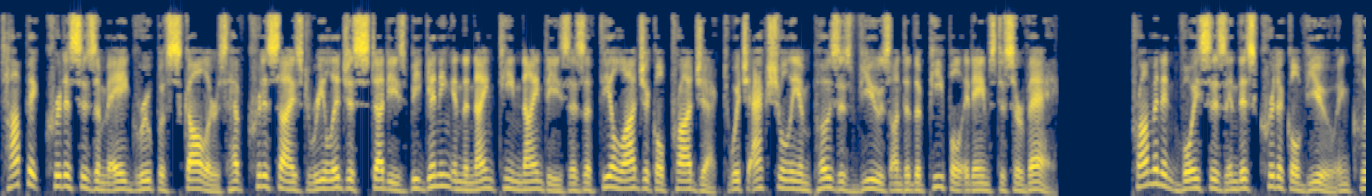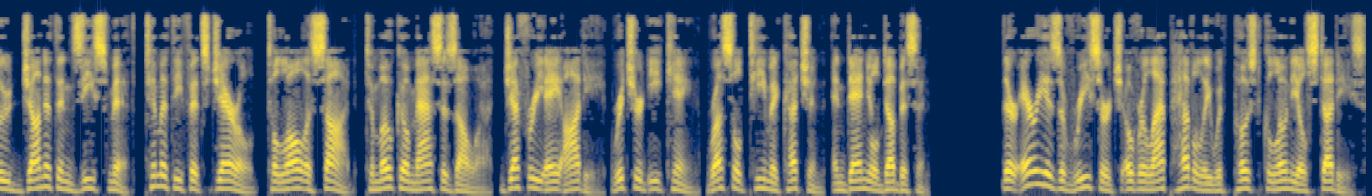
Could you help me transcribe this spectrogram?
Topic criticism A group of scholars have criticized religious studies beginning in the 1990s as a theological project which actually imposes views onto the people it aims to survey. Prominent voices in this critical view include Jonathan Z. Smith, Timothy Fitzgerald, Talal Asad, Tomoko Masuzawa, Geoffrey A. Oddie, Richard E. King, Russell T. McCutcheon, and Daniel Dubuisson. Their areas of research overlap heavily with postcolonial studies.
